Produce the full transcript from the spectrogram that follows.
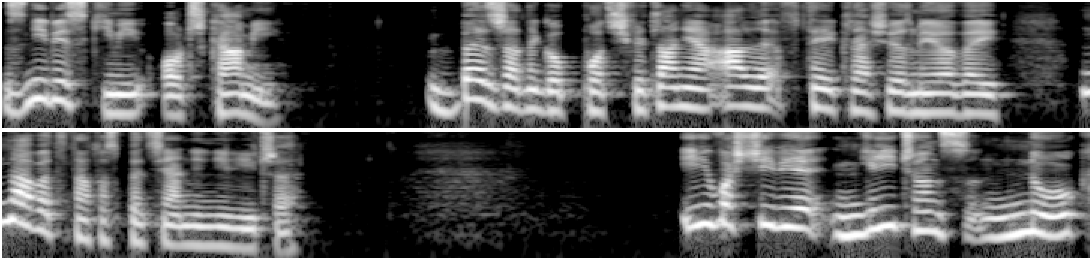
z niebieskimi oczkami. Bez żadnego podświetlania, ale w tej klasie rozmiarowej nawet na to specjalnie nie liczę. I właściwie nie licząc nóg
